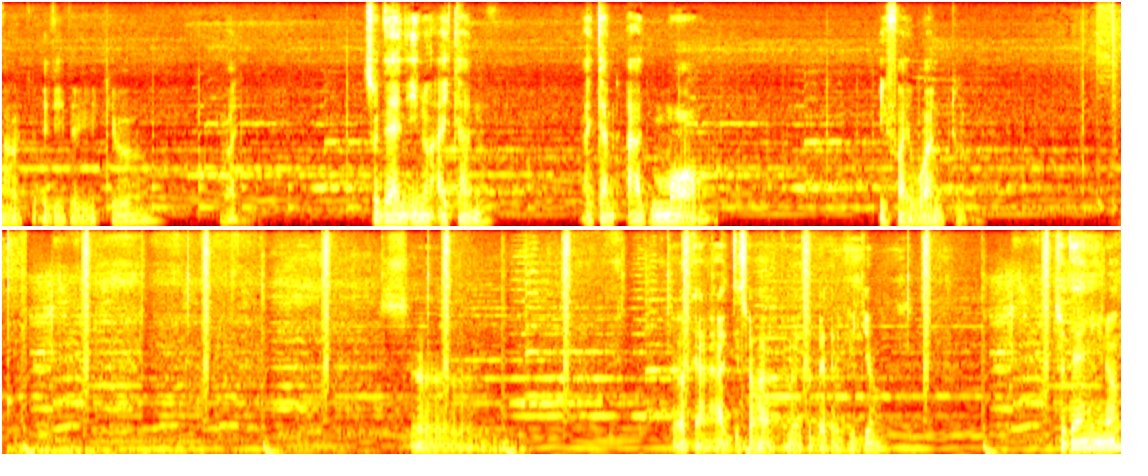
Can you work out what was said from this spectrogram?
How to edit the video, right. So then, you know, I can, I can add more if I want to. So I add this one how to make a better video. So then, you know,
